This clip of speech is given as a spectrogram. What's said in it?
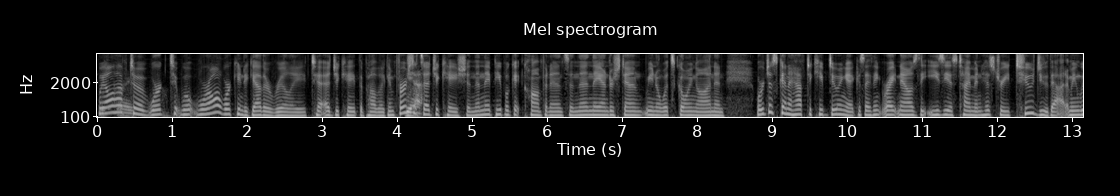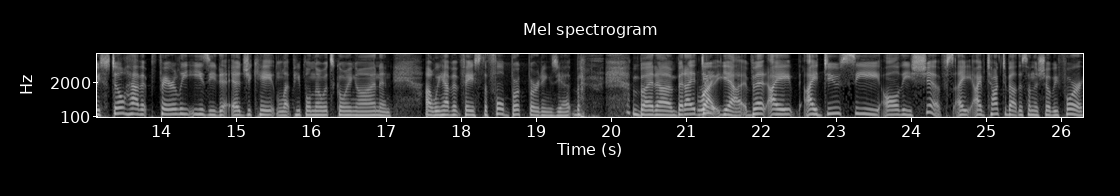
We all have to work to. We're all working together really to educate the public. And first, Yeah. it's education. Then they people get confidence, and then they understand, you know, what's going on. And we're just going to have to keep doing it because I think right now is the easiest time in history to do that. I mean, we still have it fairly easy to educate and let people know what's going on, and uh, we haven't faced the full book burnings yet. But, but, uh, but I do, Right. yeah. But I, I do see all these shifts. I, I've talked about this on the show before.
